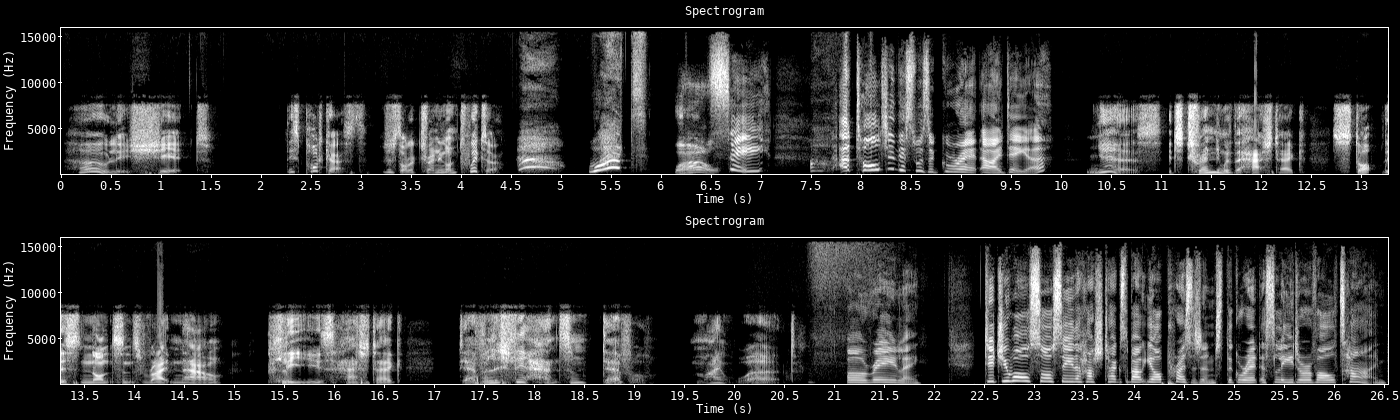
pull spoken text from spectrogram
Holy shit. This podcast I just started trending on Twitter. what? Wow. See? Oh. I told you this was a great idea. Yes, it's trending with the hashtag stop this nonsense right now. Please, hashtag devilishly handsome devil. My word. Oh, really? Did you also see the hashtags about your president, the greatest leader of all time?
